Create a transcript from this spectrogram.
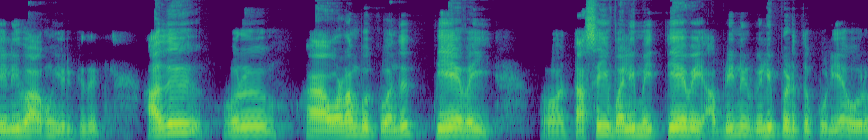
தெளிவாகவும் இருக்குது. அது ஒரு உடம்புக்கு வந்து தேவை. தசை வலிமை தேவை அப்படின்னு வெளிப்படுத்தக்கூடிய ஒரு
